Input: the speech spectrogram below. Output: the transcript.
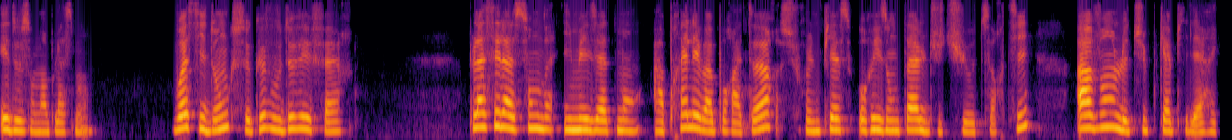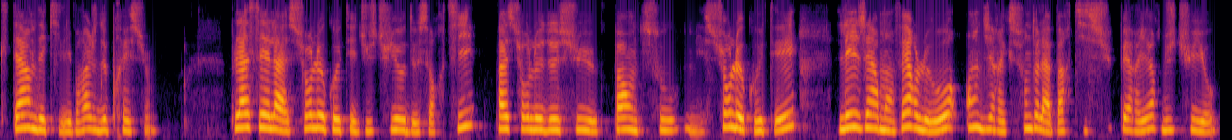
et de son emplacement. Voici donc ce que vous devez faire. Placez la sonde immédiatement après l'évaporateur sur une pièce horizontale du tuyau de sortie avant le tube capillaire externe d'équilibrage de pression. Placez-la sur le côté du tuyau de sortie, pas sur le dessus, pas en dessous, mais sur le côté, légèrement vers le haut en direction de la partie supérieure du tuyau.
